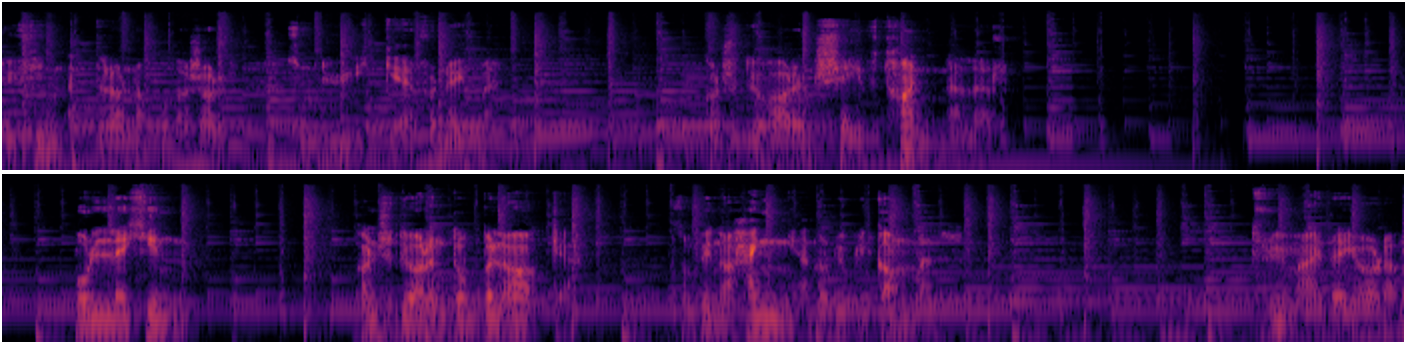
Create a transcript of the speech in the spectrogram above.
du finner et eller annet på deg sjøl som du ikke er fornøyd med. Kanskje du har en skeiv tann, eller bollekinn. Kanskje du har en dobbelthake som begynner å henge når du blir gammel. Tro meg, det gjør den.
